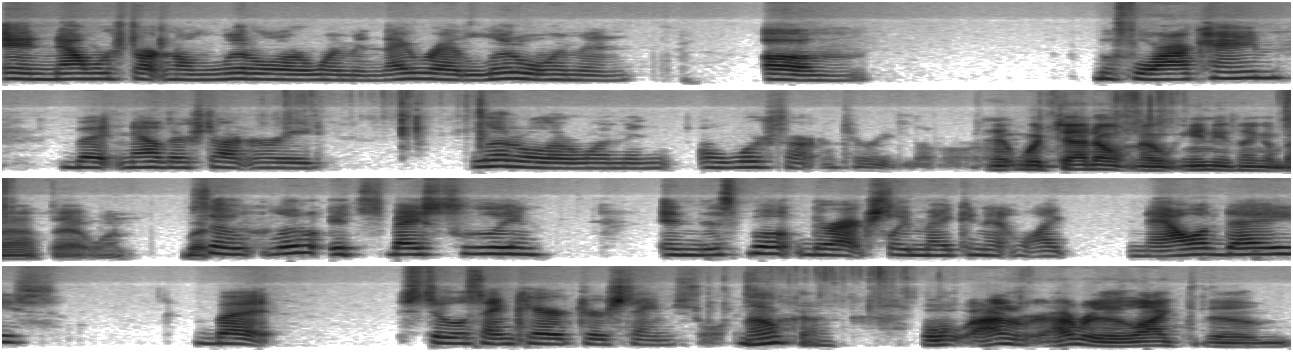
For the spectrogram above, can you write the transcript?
And now we're starting on Littler Women. They read Little Women um before I came, but now they're starting to read Littler Women, or we're starting to read Littler. Uh, Which I don't know anything about that one. But so little, it's basically in this book they're actually making it like nowadays, but still the same character, same story. Okay. Well, I I really liked the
